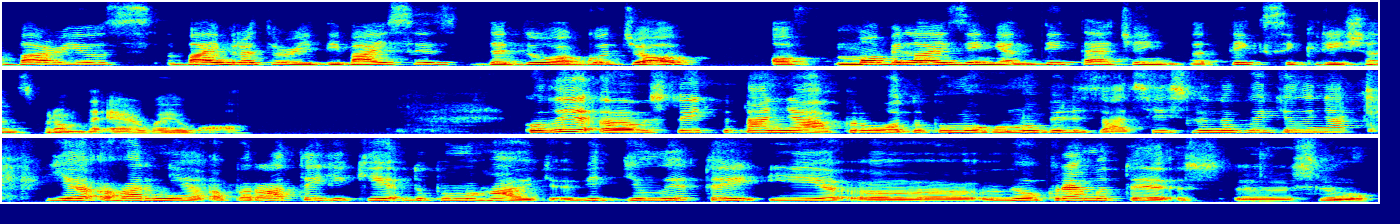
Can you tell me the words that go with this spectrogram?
various vibratory devices that do a good job of mobilizing and detaching the thick secretions from the airway wall. Коли е, стоїть питання про допомогу мобілізації слюновиділення, є гарні апарати, які допомагають відділити і е, виокремити е, слюну.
